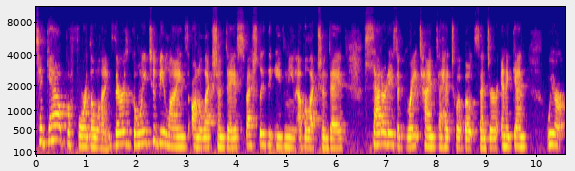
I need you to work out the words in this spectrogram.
to get out before the lines. There is going to be lines on election day, especially the evening of election day. Saturday is a great time to head to a vote center. And again, we are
